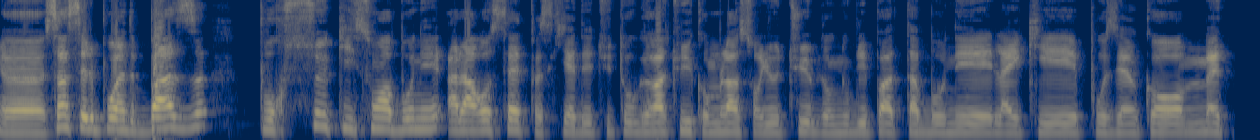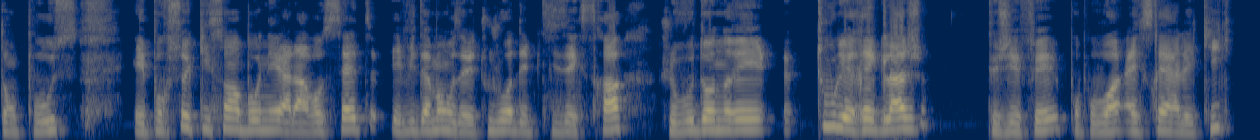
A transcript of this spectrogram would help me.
Euh, ça, c'est le point de base pour ceux qui sont abonnés à la recette, parce qu'il y a des tutos gratuits comme là sur YouTube, donc n'oublie pas de t'abonner, liker, poser un commentaire, mettre ton pouce. Et pour ceux qui sont abonnés à la recette, évidemment, vous avez toujours des petits extras. Je vous donnerai euh, tous les réglages que j'ai fait pour pouvoir extraire les kicks.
